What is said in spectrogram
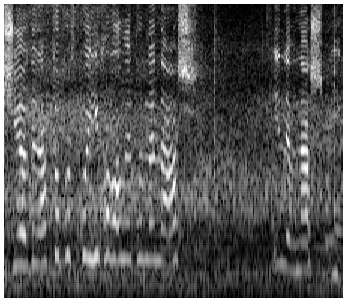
Ще один автобус поїхав, але то не наш. і не в наш бік.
